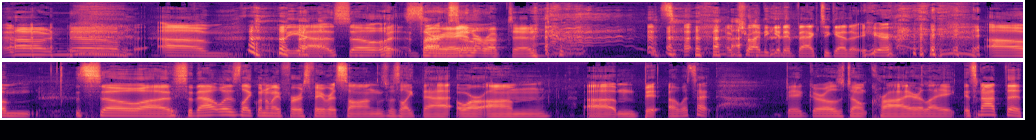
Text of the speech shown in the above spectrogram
oh no. Um, yeah. So, But sorry, that- I interrupted. I'm trying to get it back together here. um, so uh, so that was like one of my first favorite songs was like that, or um, um, bi- uh, what's that? Big girls don't cry, or like it's not the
